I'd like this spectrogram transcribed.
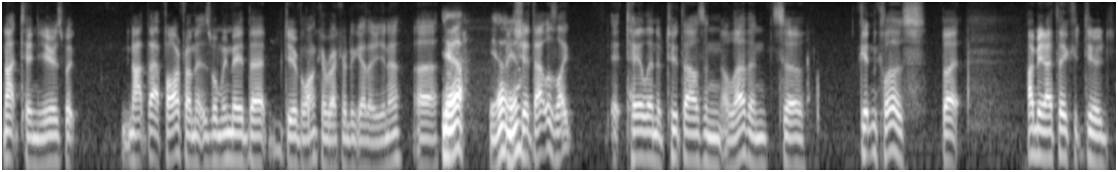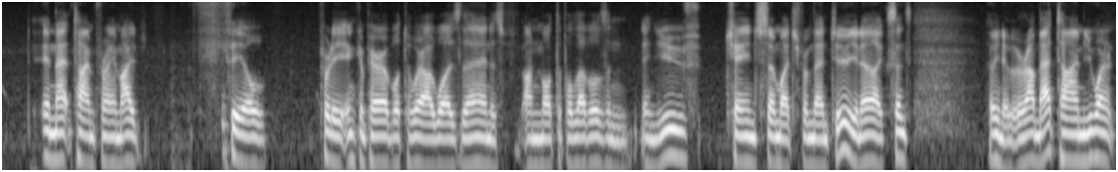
not 10 years, but not that far from it, is when we made that Dear Blanca record together, you know? Uh, Yeah, yeah, I mean, yeah. shit, that was like tail end of 2011, so getting close. But, I mean, I think, you know, in that time frame, I feel pretty incomparable to where I was then as on multiple levels and and you've changed so much from then too you know like since you know around that time you weren't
